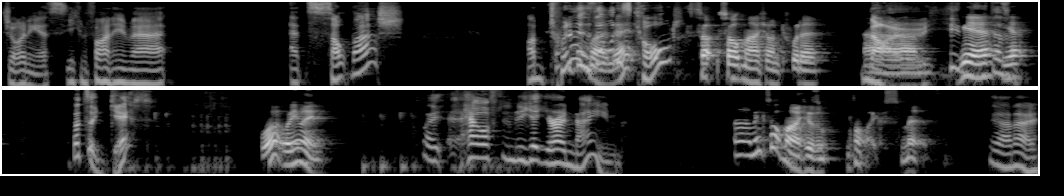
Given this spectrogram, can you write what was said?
joining us. You can find him uh, at Saltmarsh on Twitter. Something Is that like what it's called? Salt, Saltmarsh on Twitter. No, Um, he- yeah, yeah. That's a get. What? What do you mean? Like, how often do you get your own name? Uh, I mean, Saltmarsh isn't. It's not like Smith. Yeah, I know.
